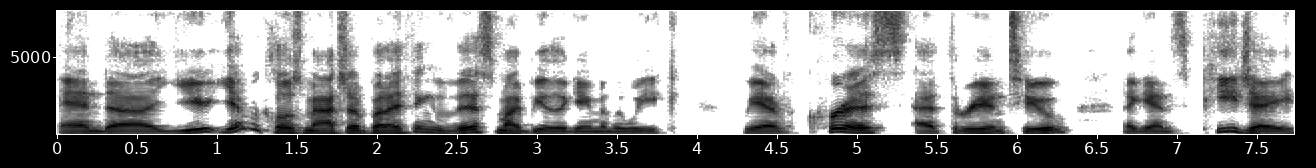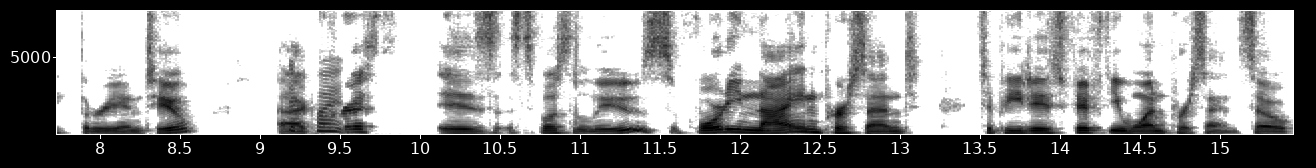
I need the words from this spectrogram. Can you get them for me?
And uh, you you have a close matchup, but I think this might be the game of the week. We have Chris at three and two against PJ three and two. Uh, Chris is supposed to lose forty nine percent to PJ's fifty one percent. So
